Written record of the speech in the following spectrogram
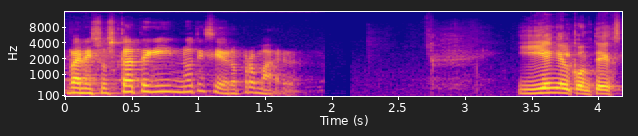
Vanessa Oscategui, Noticiero Promar. Y en el contexto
